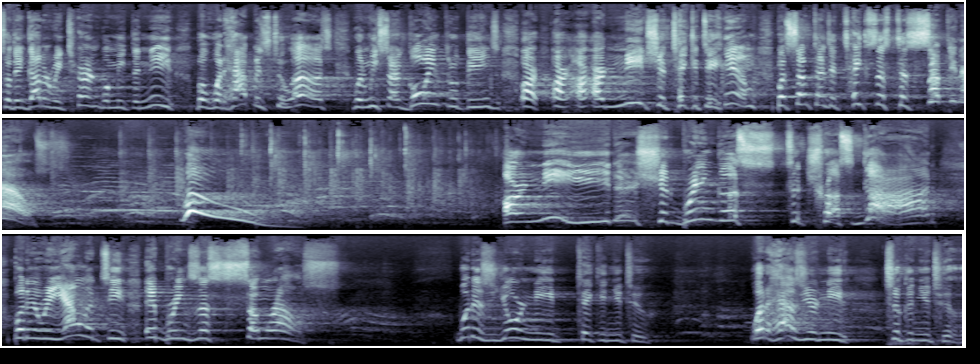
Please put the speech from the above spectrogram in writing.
so then God in return will meet the need. But what happens to us when we start going through things, our, our, our, our need should take it to Him, but sometimes it takes us to something else. Woo! Our need should bring us to trust God, but in reality, it brings us somewhere else. What is your need taking you to? What has your need taken you to?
